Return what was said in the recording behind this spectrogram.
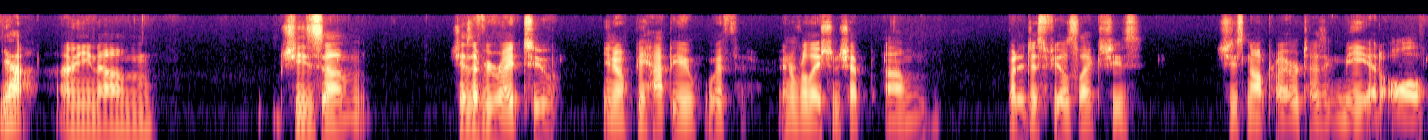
Yeah, I mean, um, she's, um, she has every right to, you know, be happy with in a relationship. Um, but it just feels like she's she's not prioritizing me at all.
